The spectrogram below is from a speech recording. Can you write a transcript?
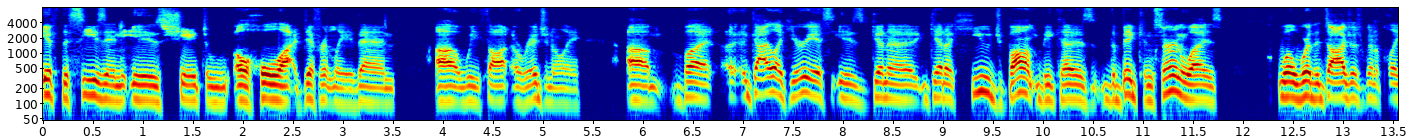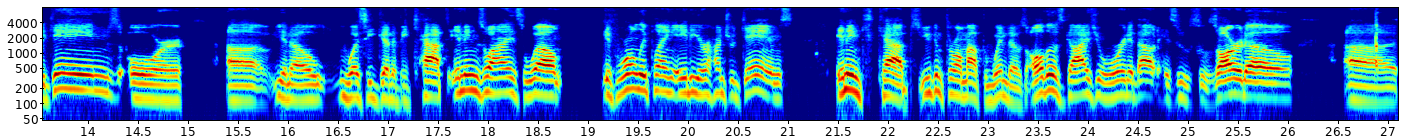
if the season is shaped a whole lot differently than uh, we thought originally. Um, but a guy like Urias is to get a huge bump because the big concern was, well, were the Dodgers going to play games or, uh, you know, was he going to be capped innings wise? Well, if we're only playing 80 or 100 games, inning caps, you can throw them out the windows. All those guys you were worried about, Jesus Luzardo, uh,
